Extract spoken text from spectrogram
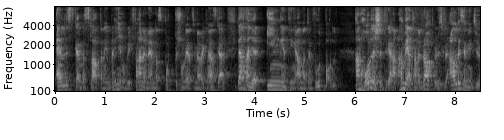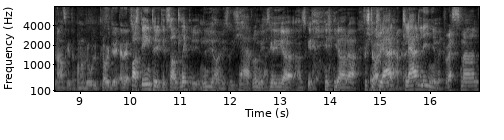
älskar med Zlatan Ibrahimovic, för han är den enda sportpersonlighet som jag verkligen älskar, det är att han gör ingenting annat än fotboll. Han håller sig till det, han, han vet att han är bra på det. Du skulle aldrig se en intervju när han ska hitta på någon rolig plojgrej, eller... Fast det är inte riktigt sant längre ju. Nu gör han ju så jävla mycket. Han ska ju göra, han ska göra Förstör en kläd, klädlinje med Dressman.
